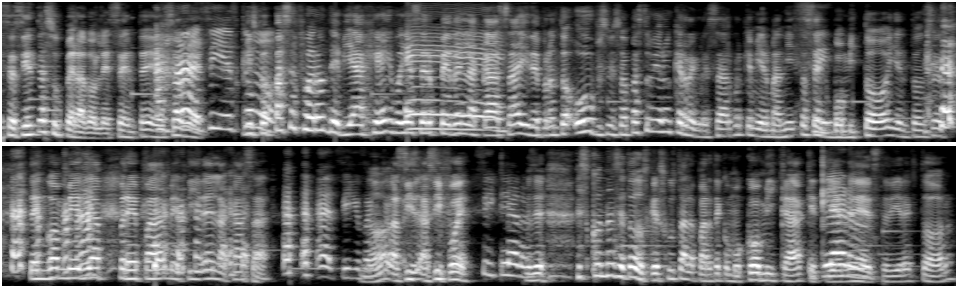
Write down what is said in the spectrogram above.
se siente súper adolescente eso ajá, de, sí, es como... Mis papás se fueron de viaje y voy a hacer peda en la Eh. casa y de pronto, ups, mis papás tuvieron que regresar porque mi hermanito se vomitó y entonces tengo a media prepa metida en la casa, sí, ¿no? Así, así fue. Sí, claro. Escóndanse todos, que es justo la parte como cómica que Claro. tiene este director,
